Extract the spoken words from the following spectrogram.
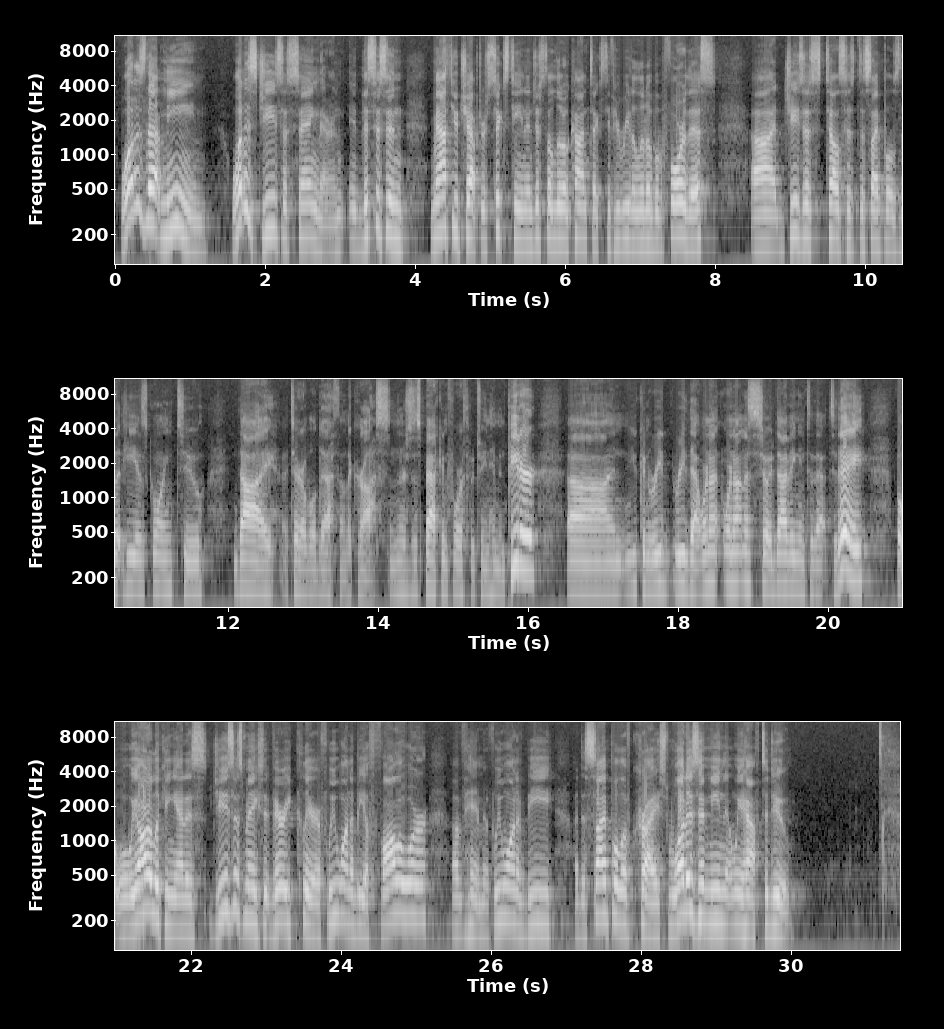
What does that mean? What is Jesus saying there? And this is in Matthew chapter 16, and just a little context. If you read a little bit before this, uh, Jesus tells his disciples that he is going to die a terrible death on the cross. And there's this back and forth between him and Peter, uh, and you can read, read that. We're not, we're not necessarily diving into that today, but what we are looking at is Jesus makes it very clear if we want to be a follower of Him, if we want to be a disciple of Christ, what does it mean that we have to do?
